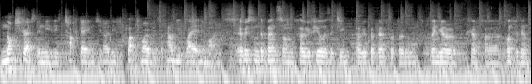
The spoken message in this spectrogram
not stressed in these, these tough games, you know, these clutch moments, and how do you play it in your mind? Everything depends on how you feel as a team, how you prepare for tournament. When you have uh, confidence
